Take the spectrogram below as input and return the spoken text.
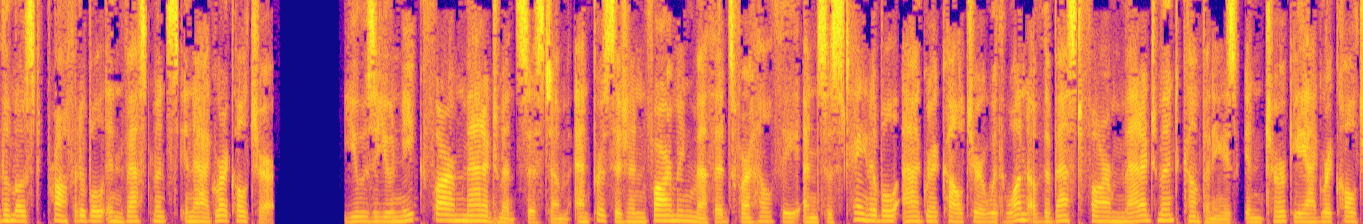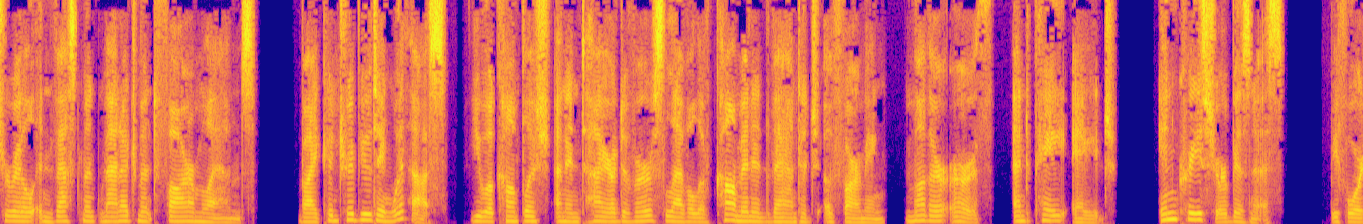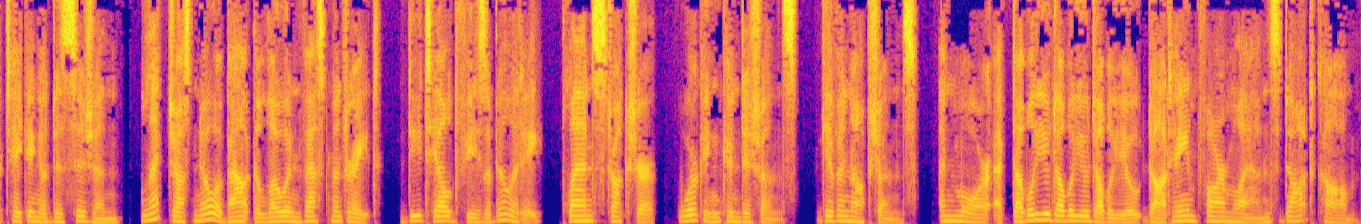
The most profitable investments in agriculture. Use a unique farm management system and precision farming methods for healthy and sustainable agriculture with one of the best farm management companies in Turkey Agricultural Investment Management Farmlands. By contributing with us, you accomplish an entire diverse level of common advantage of farming, Mother Earth, and pay age. Increase your business. Before taking a decision, let just know about the low investment rate, detailed feasibility, planned structure, working conditions, given options, and more at www.aimfarmlands.com.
